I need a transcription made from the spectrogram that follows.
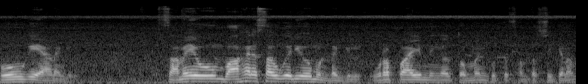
പോവുകയാണെങ്കിൽ സമയവും വാഹന സൗകര്യവും ഉണ്ടെങ്കിൽ ഉറപ്പായും നിങ്ങൾ തൊമ്മൻകുത്ത് സന്ദർശിക്കണം.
